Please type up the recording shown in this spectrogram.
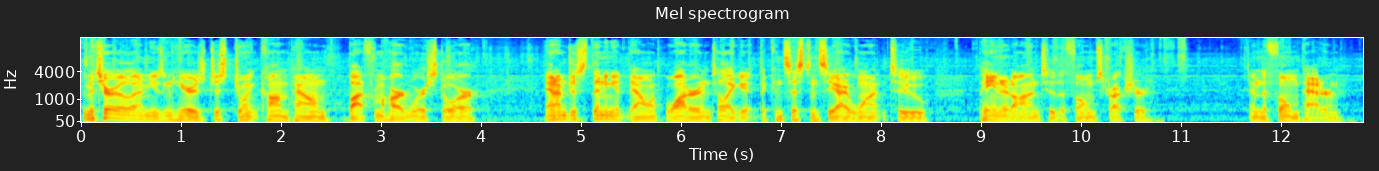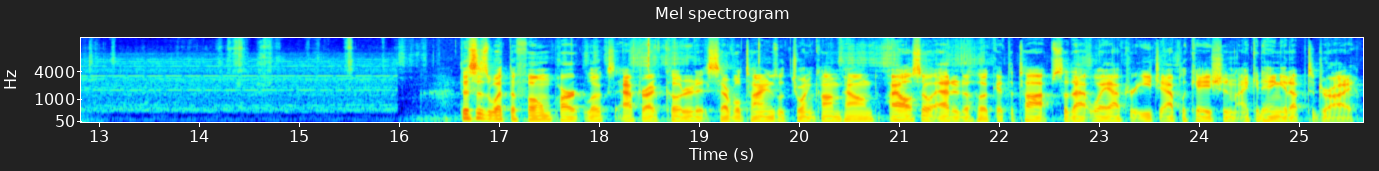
The material I'm using here is just joint compound bought from a hardware store. And I'm just thinning it down with water until I get the consistency I want to paint it on to the foam structure and the foam pattern. This is what the foam part looks after I've coated it several times with joint compound. I also added a hook at the top so that way after each application I could hang it up to dry.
